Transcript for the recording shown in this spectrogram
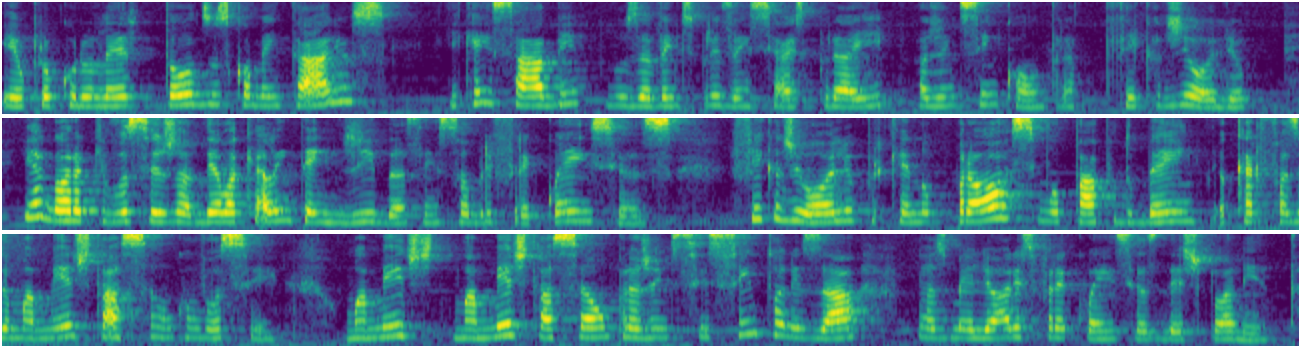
Eu procuro ler todos os comentários e quem sabe nos eventos presenciais por aí a gente se encontra. Fica de olho. E agora que você já deu aquela entendida assim, sobre frequências, fica de olho porque no próximo Papo do Bem eu quero fazer uma meditação com você. Uma, med uma meditação para a gente se sintonizar nas melhores frequências deste planeta.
